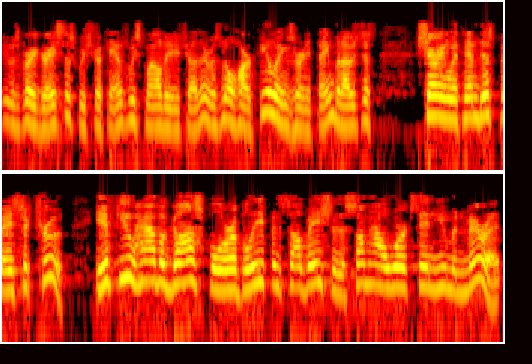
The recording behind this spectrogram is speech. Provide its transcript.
he was very gracious. We shook hands. We smiled at each other. There was no hard feelings or anything, but I was just sharing with him this basic truth. If you have a gospel or a belief in salvation that somehow works in human merit,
